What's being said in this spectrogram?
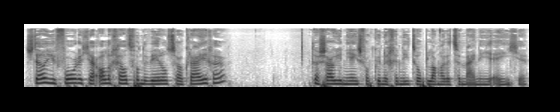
Stel je voor dat jij alle geld van de wereld zou krijgen. Daar zou je niet eens van kunnen genieten op langere termijn in je eentje.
